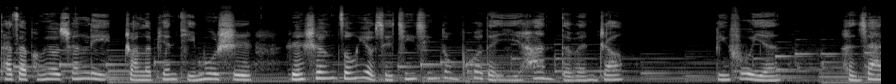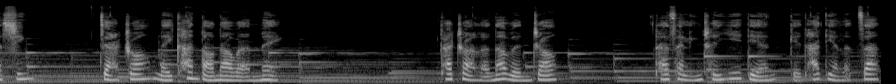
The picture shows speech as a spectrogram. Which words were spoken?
他在朋友圈里转了篇题目是“人生总有些惊心动魄的遗憾”的文章，并附言：“狠下心。”假装没看到那完美。他转了那文章，他在凌晨一点给他点了赞。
